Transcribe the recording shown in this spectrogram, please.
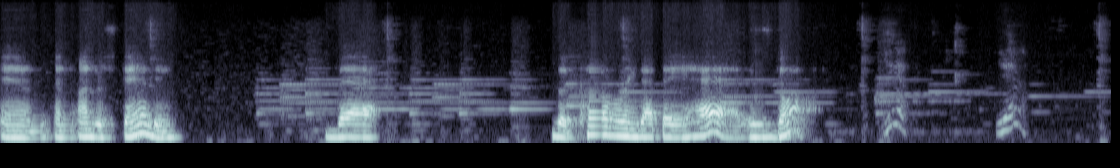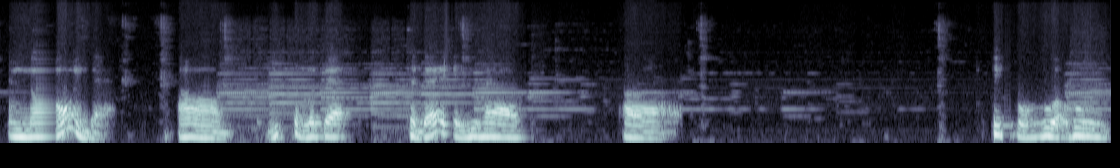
and an understanding that the covering that they had is gone. Yeah. Yeah. and knowing that, um, you can look at today. You have uh, people who are, who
